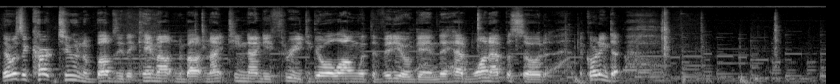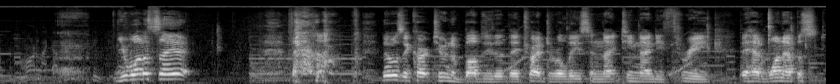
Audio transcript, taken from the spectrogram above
There was a cartoon of Bubsy that came out in about 1993 to go along with the video game. They had one episode, according to. You want to say it? there was a cartoon of Bubsy that they tried to release in 1993. They had one episode.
